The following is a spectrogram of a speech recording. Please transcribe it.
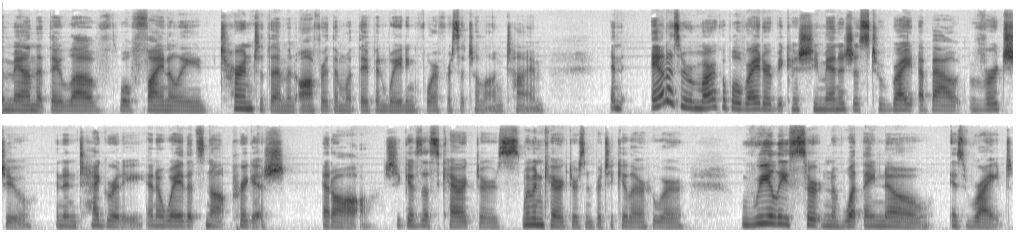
the man that they love will finally turn to them and offer them what they've been waiting for for such a long time. And Anna's a remarkable writer because she manages to write about virtue and integrity in a way that's not priggish at all. She gives us characters, women characters in particular, who are really certain of what they know is right,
